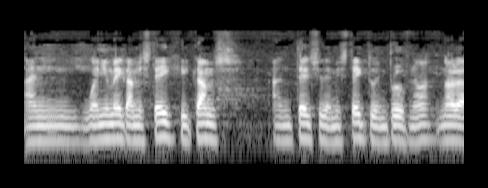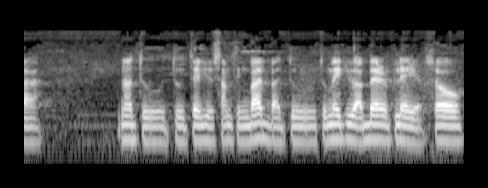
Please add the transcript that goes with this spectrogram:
And when you make a mistake, he comes and tells you the mistake to improve, no? Not a, not to, to tell you something bad, but to, to make you a better player. So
